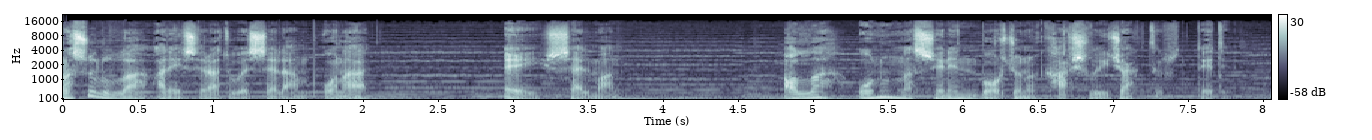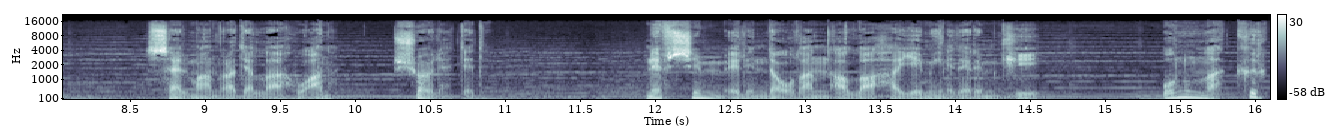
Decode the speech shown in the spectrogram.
Resulullah aleyhissalatu vesselam ona, Ey Selman! Allah onunla senin borcunu karşılayacaktır dedi. Selman radıyallahu anh şöyle dedi. Nefsim elinde olan Allah'a yemin ederim ki, onunla kırk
